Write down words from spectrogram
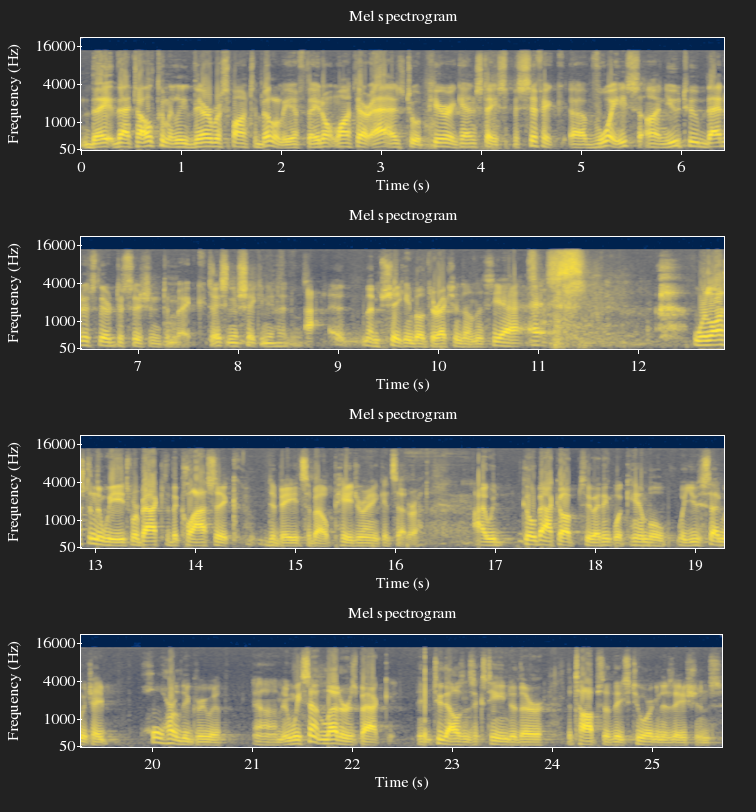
they, that's ultimately their responsibility. If they don't want their ads to appear against a specific uh, voice on YouTube, that is their decision to make. Jason, you're shaking your head. I- I'm shaking both directions on this. Yeah. We're lost in the weeds. We're back to the classic debates about PageRank, et cetera. I would go back up to, I think, what Campbell, what you said, which I wholeheartedly agree with. Um, and we sent letters back in 2016 to their, the tops of these two organizations,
